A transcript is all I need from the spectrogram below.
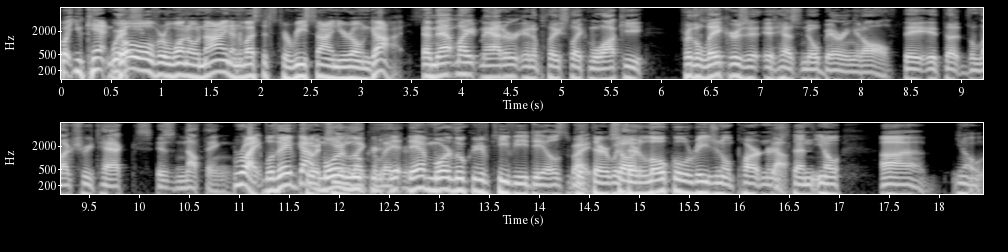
But you can't Which- go over 109 unless it's to re-sign your own guys. and that might matter in a place like Milwaukee. For the Lakers, it, it has no bearing at all. They it, the, the luxury tax is nothing. Right. Well, they've got more team like the lucrative. They have more lucrative TV deals with their with So- their local regional partners Yeah. than you know. Uh, you know,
